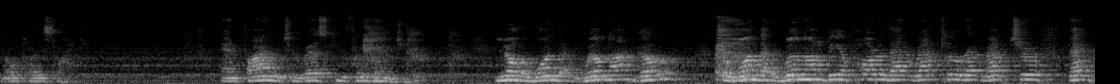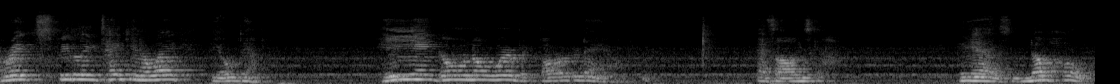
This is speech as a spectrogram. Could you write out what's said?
No place like it. And finally, to rescue from danger. You know, the one that will not go the one that will not be a part of that rapto, that rapture, that great speedily taking away, the old devil. He ain't going nowhere but farther down. That's all he's got. He has no hope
